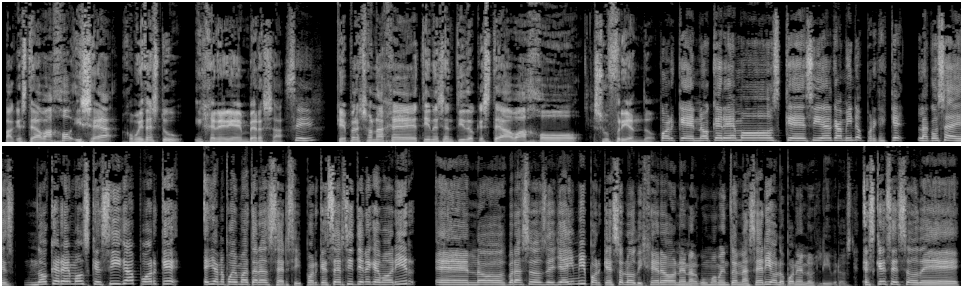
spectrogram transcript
Para que esté abajo y sea, como dices tú, ingeniería inversa. Sí. ¿Qué personaje tiene sentido que esté abajo sufriendo? Porque no queremos que siga el camino. Porque es que la cosa es, no queremos que siga porque ella no puede matar a Cersei. Porque Cersei tiene que morir en los brazos de Jamie porque eso lo dijeron en algún momento en la serie o lo ponen en los libros. Es que es eso de,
